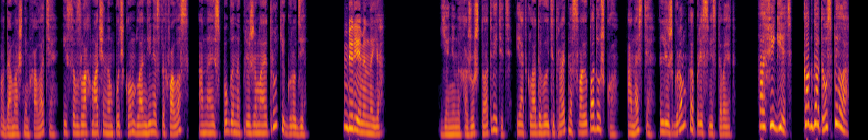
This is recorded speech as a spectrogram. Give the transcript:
В домашнем халате и со взлохмаченным пучком блондинистых волос она испуганно прижимает руки к груди. «Беременная!» Я не нахожу, что ответить, и откладываю тетрадь на свою подушку, а Настя лишь громко присвистывает. «Офигеть! Когда ты успела?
